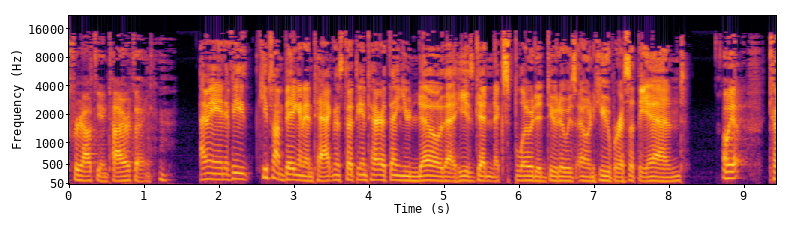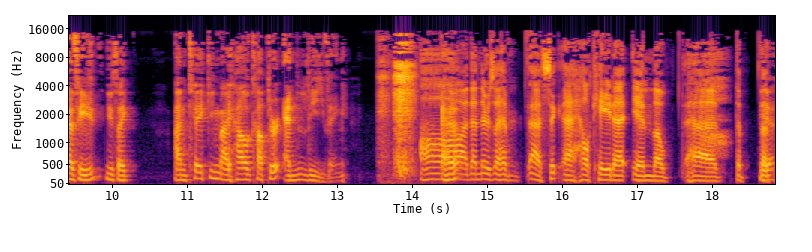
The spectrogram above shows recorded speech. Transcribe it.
throughout the entire thing. I mean, if he keeps on being an antagonist throughout the entire thing, you know that he's getting exploded due to his own hubris at the end. oh yeah, because he he's like, I'm taking my helicopter and leaving. Oh, Uh-huh. then there's a, a, sick- a Helcada in the uh, the the, Yeah.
